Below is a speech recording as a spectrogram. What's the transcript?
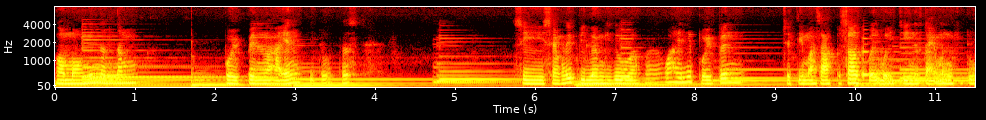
ngomongin tentang boyband lain gitu. Terus si Semli bilang gitu wah ini boyband jadi masalah besar buat YG Entertainment gitu.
